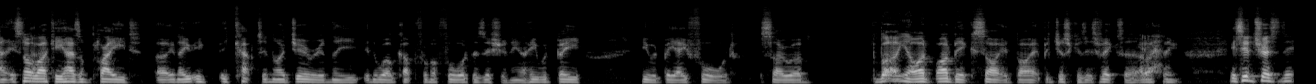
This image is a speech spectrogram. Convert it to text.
And it's not like he hasn't played. Uh, you know, he, he captained Nigeria in the in the World Cup from a forward position. You know, he would be he would be a forward. So um, but you know, I'd, I'd be excited by it, but just because it's Victor, and I think it's interesting.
